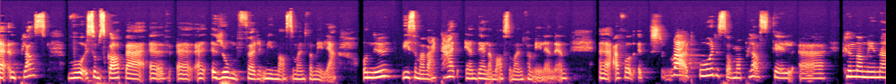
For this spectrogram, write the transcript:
eh, en plass hvor, som skaper eh, rom for min mastermind-familie. Og nå, de som har vært her, er en del av mastermind-familien. Eh, jeg har fått et svært bord som har plass til kundene mine.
